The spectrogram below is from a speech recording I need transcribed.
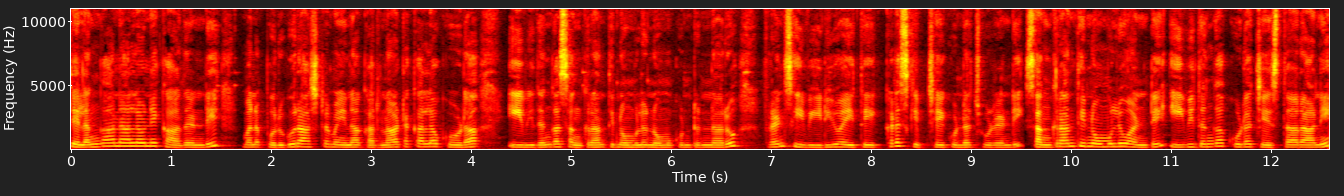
తెలంగాణలోనే కాదండి మన పొరుగు రాష్ట్రమైన కర్ణాటకలో కూడా ఈ విధంగా సంక్రాంతి నోములు నోముకుంటున్నారు. ఫ్రెండ్స్ ఈ వీడియో అయితే ఇక్కడ స్కిప్ చేయకుండా చూడండి. సంక్రాంతి నోములు అంటే ఈ విధంగా కూడా చేస్తారా అని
